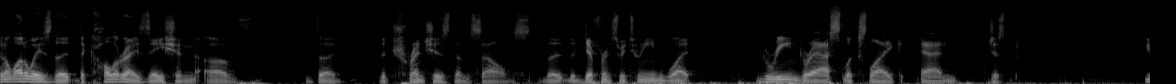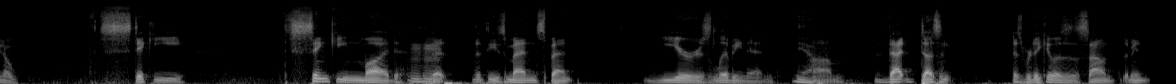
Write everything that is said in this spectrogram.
in a lot of ways the the colorization of the the trenches themselves. The the difference between what green grass looks like and just you know sticky sinking mud Mhm. that that these men spent years living in Yeah. um, that doesn't as ridiculous as it sounds i mean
